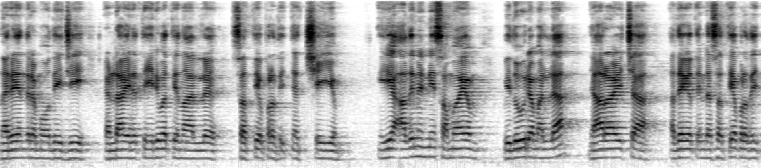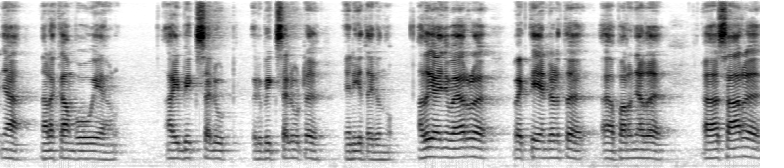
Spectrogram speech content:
നരേന്ദ്രമോദിജി രണ്ടായിരത്തി ഇരുപത്തിനാലിൽ സത്യപ്രതിജ്ഞ ചെയ്യും. ഈ അതിനി സമയം വിദൂരമല്ല. ഞായറാഴ്ച അദ്ദേഹത്തിന്റെ സത്യപ്രതിജ്ഞ നടക്കാൻ പോവുകയാണ്. ഐ ബിഗ് സല്യൂട്ട് ഒരു ബിഗ് സല്യൂട്ട് എനിക്ക് തരുന്നു. അത് കഴിഞ്ഞ് വേറൊരു വ്യക്തി എന്റെ അടുത്ത് പറഞ്ഞത് സാറ്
